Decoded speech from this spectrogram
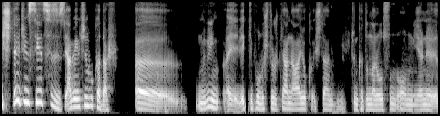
işte cinsiyetsiziz. Yani benim için bu kadar. Ee, ne bileyim ekip oluştururken Aa, yok işte bütün kadınlar olsun onun yerine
